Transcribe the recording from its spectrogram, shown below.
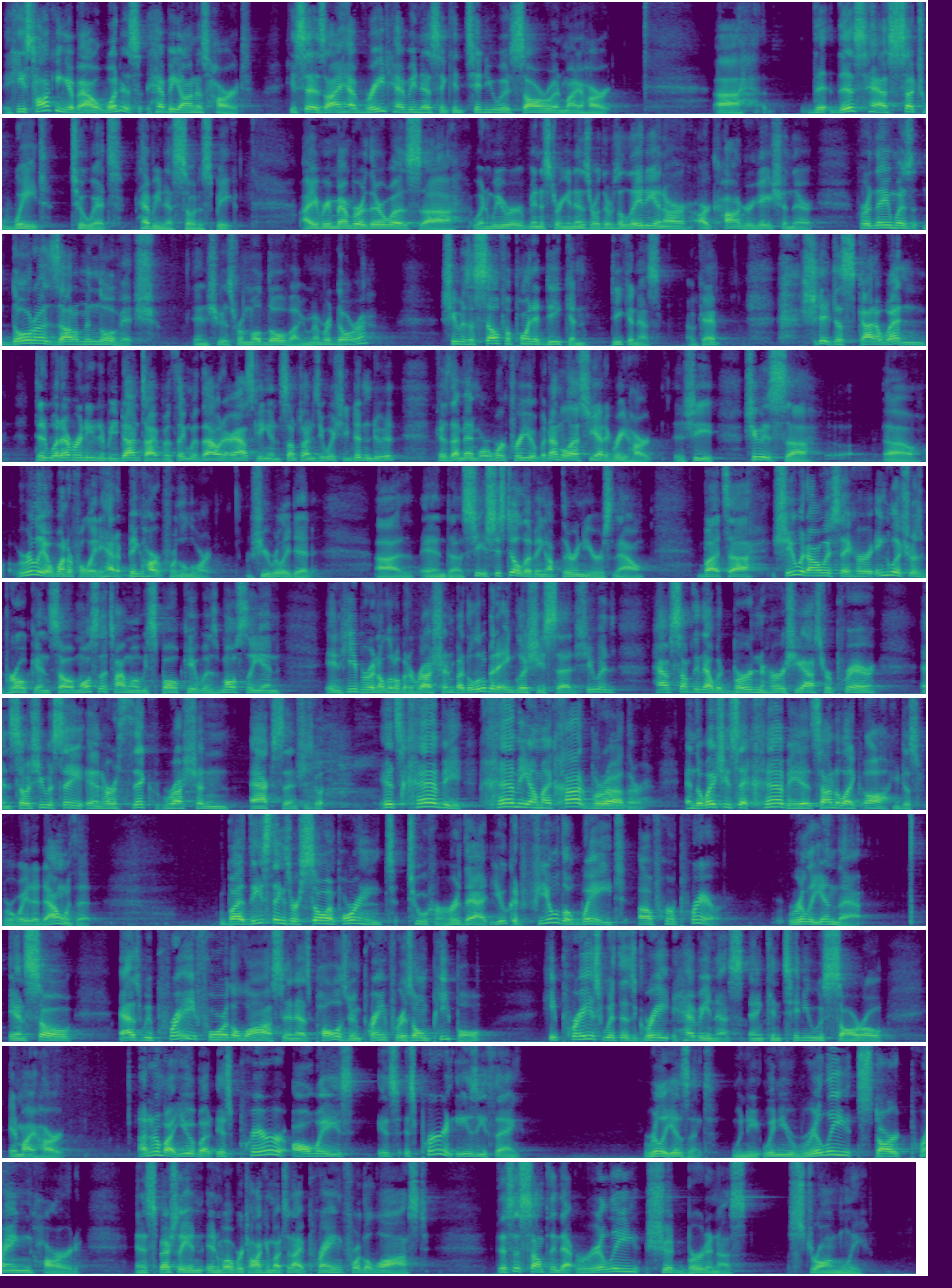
he's talking about what is heavy on his heart. He says, I have great heaviness and continuous sorrow in my heart. Uh, th- this has such weight to it, heaviness, so to speak. I remember there was, uh, when we were ministering in Israel, there was a lady in our, our congregation there. Her name was Dora Zalmanovich, and she was from Moldova. You Remember Dora? She was a self appointed deacon, deaconess, okay? She just kind of went and did whatever needed to be done type of thing without her asking, and sometimes you wish she didn't do it because that meant more work for you. But nonetheless, she had a great heart. She, she was uh, uh, really a wonderful lady, had a big heart for the Lord. She really did. Uh, and uh, she, she's still living up there in years now. But uh, she would always say her English was broken, so most of the time when we spoke, it was mostly in, in Hebrew and a little bit of Russian, but a little bit of English, she said. She would have something that would burden her. She asked for prayer, and so she would say in her thick Russian accent, she's going, It's heavy, heavy on my heart, brother. And the way she said heavy, it sounded like, oh, you just were weighted down with it. But these things are so important to her that you could feel the weight of her prayer really in that. And so, as we pray for the lost, and as Paul is doing, praying for his own people, he prays with this great heaviness and continuous sorrow in my heart. I don't know about you, but is prayer always is, is prayer an easy thing? It really isn't. When you when you really start praying hard, and especially in, in what we're talking about tonight, praying for the lost, this is something that really should burden us strongly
